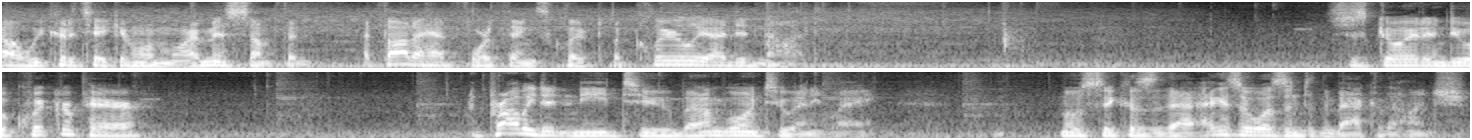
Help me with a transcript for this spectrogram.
Oh, we could have taken one more. I missed something. I thought I had four things clicked, but clearly I did not. Let's just go ahead and do a quick repair. I probably didn't need to, but I'm going to anyway. Mostly because of that. I guess it wasn't in the back of the hunch.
